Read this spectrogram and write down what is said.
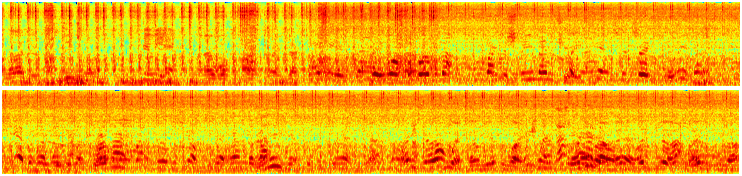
Well, I do. Steam watch. Do you? I know what the tank weighs actually. Hey, what problem with that? Like the steam engine. You get the train through it, Yeah, but you've got to go back to the shop to get round the back and get to the train. Yeah, I can go that way. Go the other way. Go around there. I can go that way. Do that,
